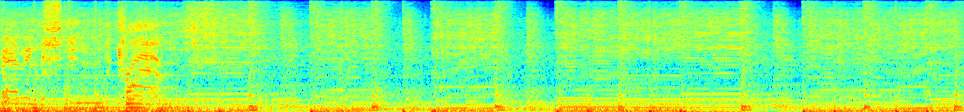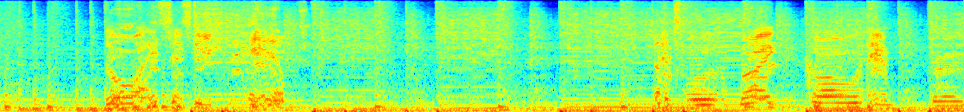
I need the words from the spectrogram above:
having steamed clams. No, I said steamed hams. That's what I call hamburgers.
